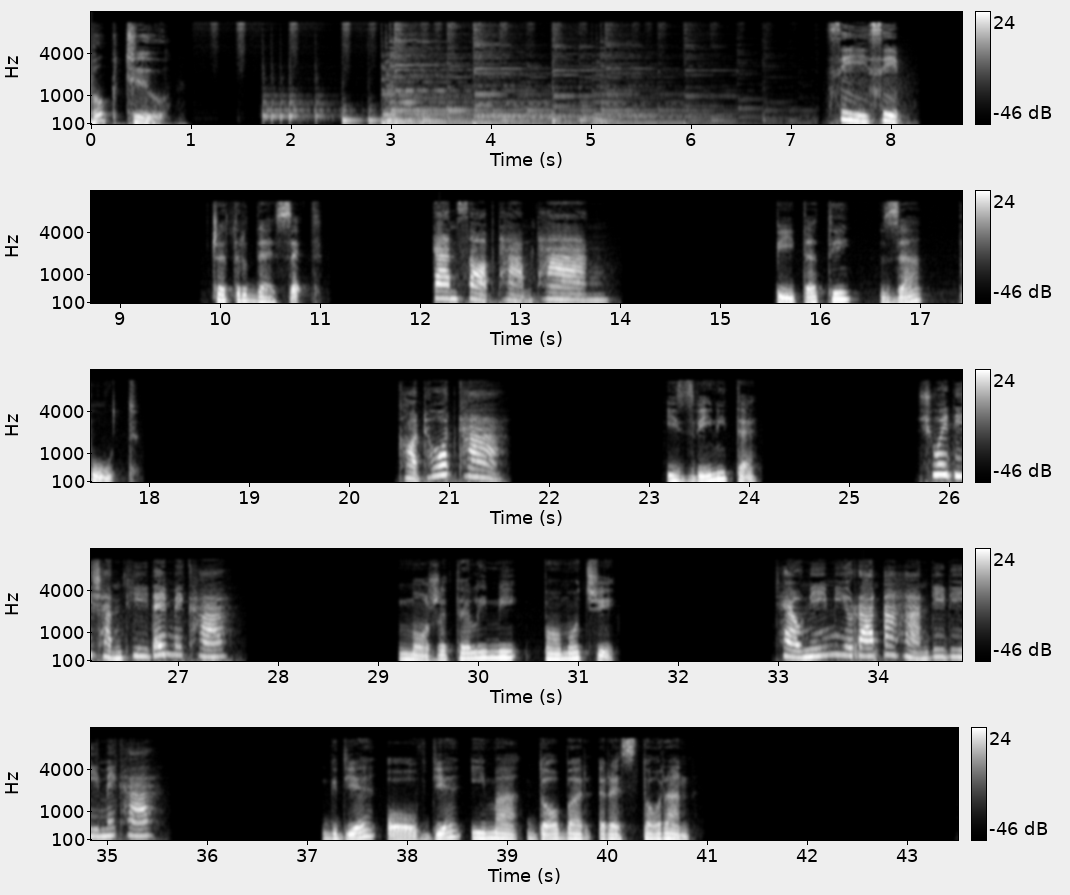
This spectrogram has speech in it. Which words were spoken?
บุ๊กทูสี่สิบการสอบถามทาง pitati za put ขอโทษค่ะ izvinite ช่วยดิฉันทีได้ไหมคะ možete li mi pomoći แถวนี้มีร้านอาหารดีๆไหมคะ gdje ovdje ima dobar restoran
